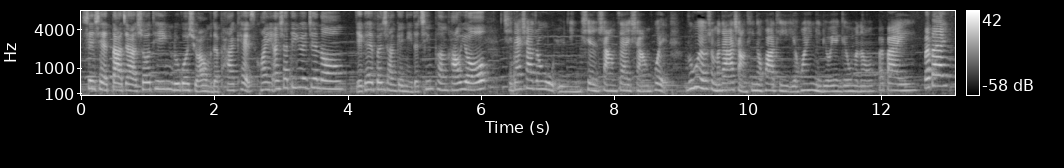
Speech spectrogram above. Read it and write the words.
谢谢大家的收听，如果喜欢我们的 podcast，欢迎按下订阅键哦，也可以分享给你的亲朋好友。期待下周五与您线上再相会。如果有什么大家想听的话题，也欢迎你留言给我们哦。拜拜，拜拜。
